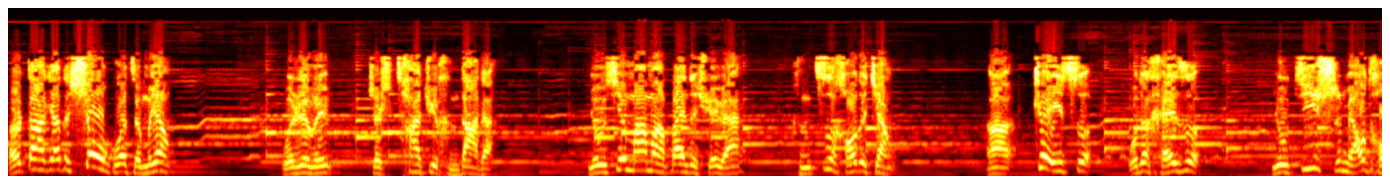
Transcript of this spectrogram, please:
而大家的效果怎么样？我认为这是差距很大的。有些妈妈班的学员很自豪的讲：“啊，这一次我的孩子有积食苗头，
